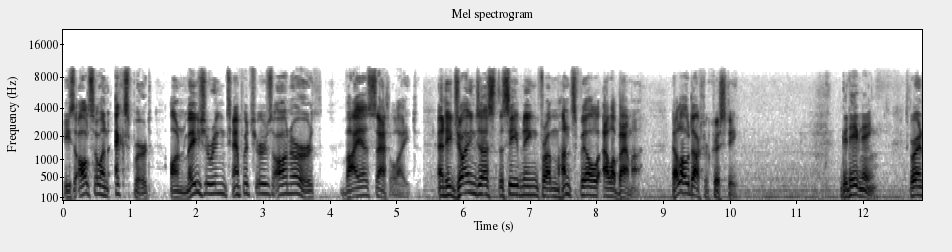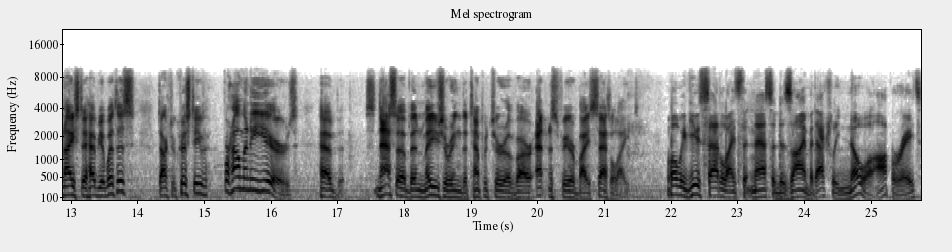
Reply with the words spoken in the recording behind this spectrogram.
He's also an expert on measuring temperatures on Earth via satellite and he joins us this evening from Huntsville, Alabama. Hello, Dr. Christy. Good evening. It's very nice to have you with us. Dr. Christy, for how many years have NASA been measuring the temperature of our atmosphere by satellite? Well, we've used satellites that NASA designed, but actually NOAA operates,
